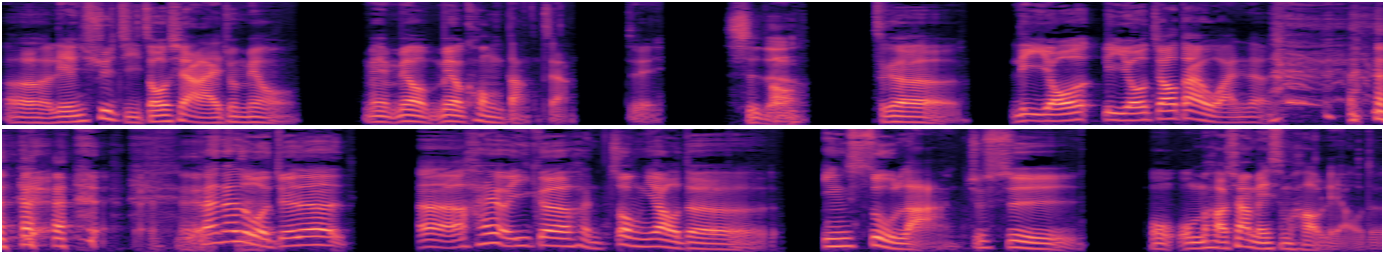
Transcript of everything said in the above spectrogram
呃，连续几周下来就没有没没有没有空档，这样对，是的。这个理由理由交代完了，但但是我觉得。呃，还有一个很重要的因素啦，就是我我们好像没什么好聊的。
